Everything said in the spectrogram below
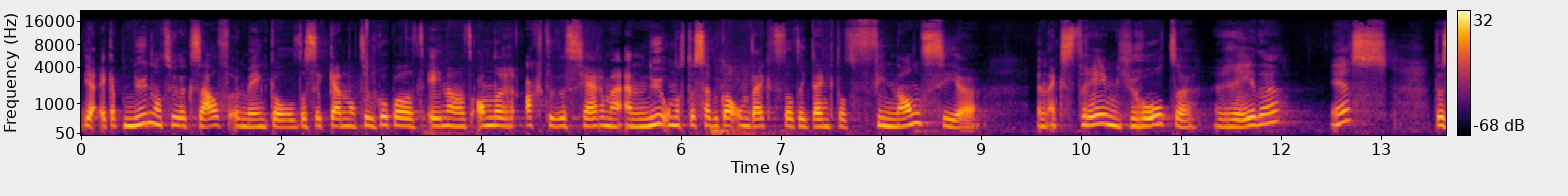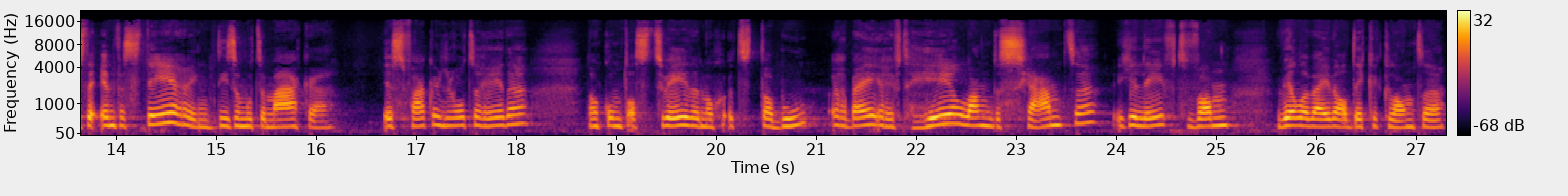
ja, ik heb nu natuurlijk zelf een winkel, dus ik ken natuurlijk ook wel het een en het ander achter de schermen. En nu ondertussen heb ik al ontdekt dat ik denk dat financiën een extreem grote reden is. Dus de investering die ze moeten maken is vaak een grote reden. Dan komt als tweede nog het taboe erbij. Er heeft heel lang de schaamte geleefd van willen wij wel dikke klanten?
